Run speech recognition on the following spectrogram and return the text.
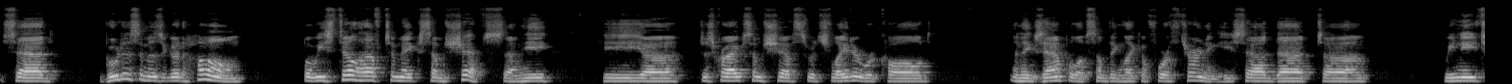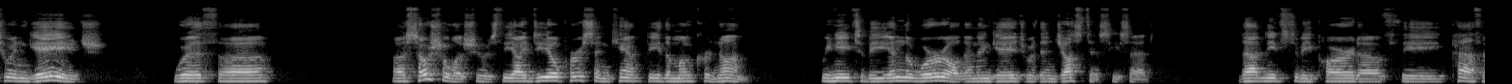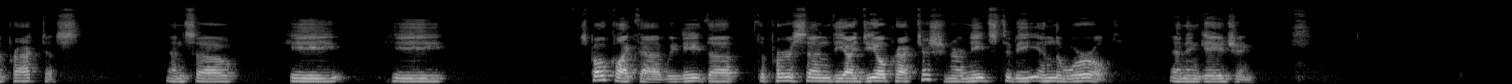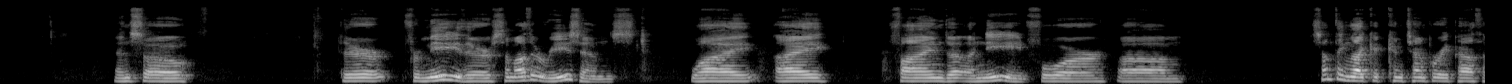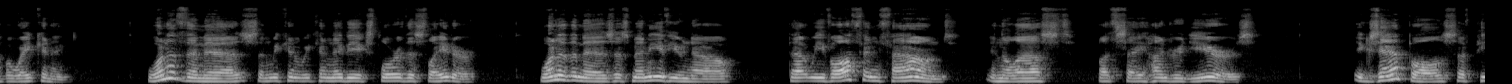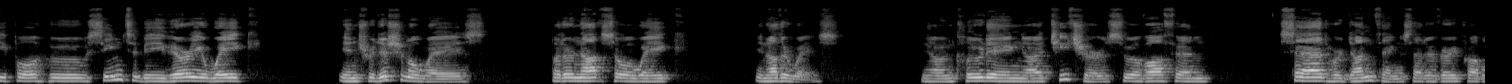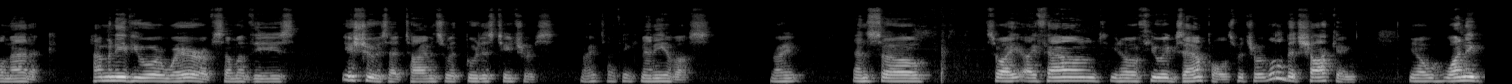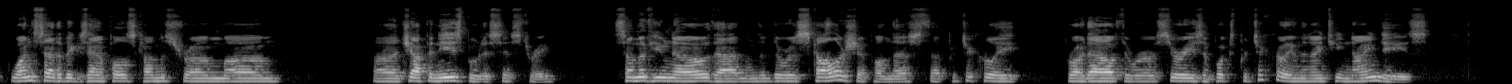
said, Buddhism is a good home, but we still have to make some shifts. And he, he uh, described some shifts which later were called an example of something like a fourth turning. He said that uh, we need to engage with uh, uh social issues. The ideal person can't be the monk or nun. We need to be in the world and engage with injustice, he said. That needs to be part of the path of practice. And so he, he spoke like that. We need the, the person, the ideal practitioner, needs to be in the world and engaging. And so there, for me, there are some other reasons why I find a need for um, something like a contemporary path of awakening. One of them is, and we can we can maybe explore this later. One of them is, as many of you know, that we've often found in the last, let's say, hundred years, examples of people who seem to be very awake in traditional ways, but are not so awake in other ways you know, including uh, teachers who have often said or done things that are very problematic. How many of you are aware of some of these issues at times with Buddhist teachers? Right? I think many of us, right? And so, so I, I found you know a few examples which are a little bit shocking. You know, one one set of examples comes from um, uh, Japanese Buddhist history, some of you know that there was scholarship on this that particularly brought out, there were a series of books, particularly in the 1990s,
